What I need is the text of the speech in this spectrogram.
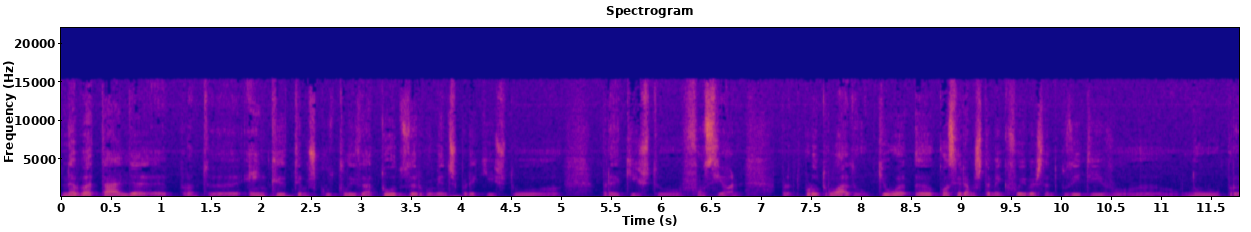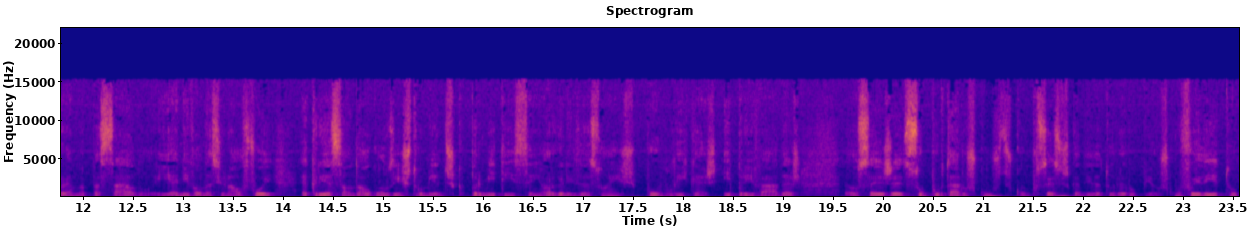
na batalha, eh, pronto, eh, em que temos que utilizar todos os argumentos para que isto, para que isto funcione. Pronto, por outro lado, o que eu, uh, consideramos também que foi bastante positivo uh, no programa passado e a nível nacional foi a criação de alguns instrumentos que permitissem organizações públicas e privadas, ou seja, suportar os custos com processos de candidatura europeus. Como foi dito,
